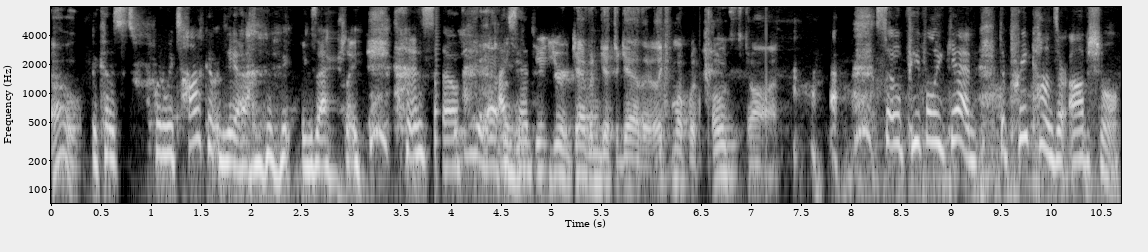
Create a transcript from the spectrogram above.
Oh, Because when we talk, about yeah, exactly. so I said, Ginger and Kevin get together? They come up with post-con. so people again, the pre-cons are optional,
